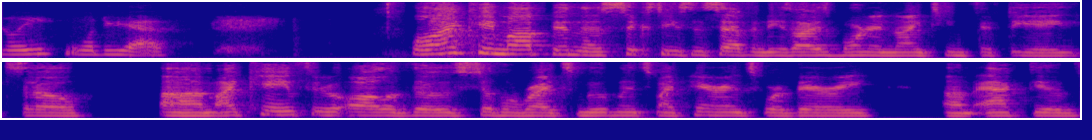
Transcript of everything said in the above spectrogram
Lee, what do you have? Well, I came up in the 60s and 70s. I was born in 1958. So um, I came through all of those civil rights movements. My parents were very um, active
